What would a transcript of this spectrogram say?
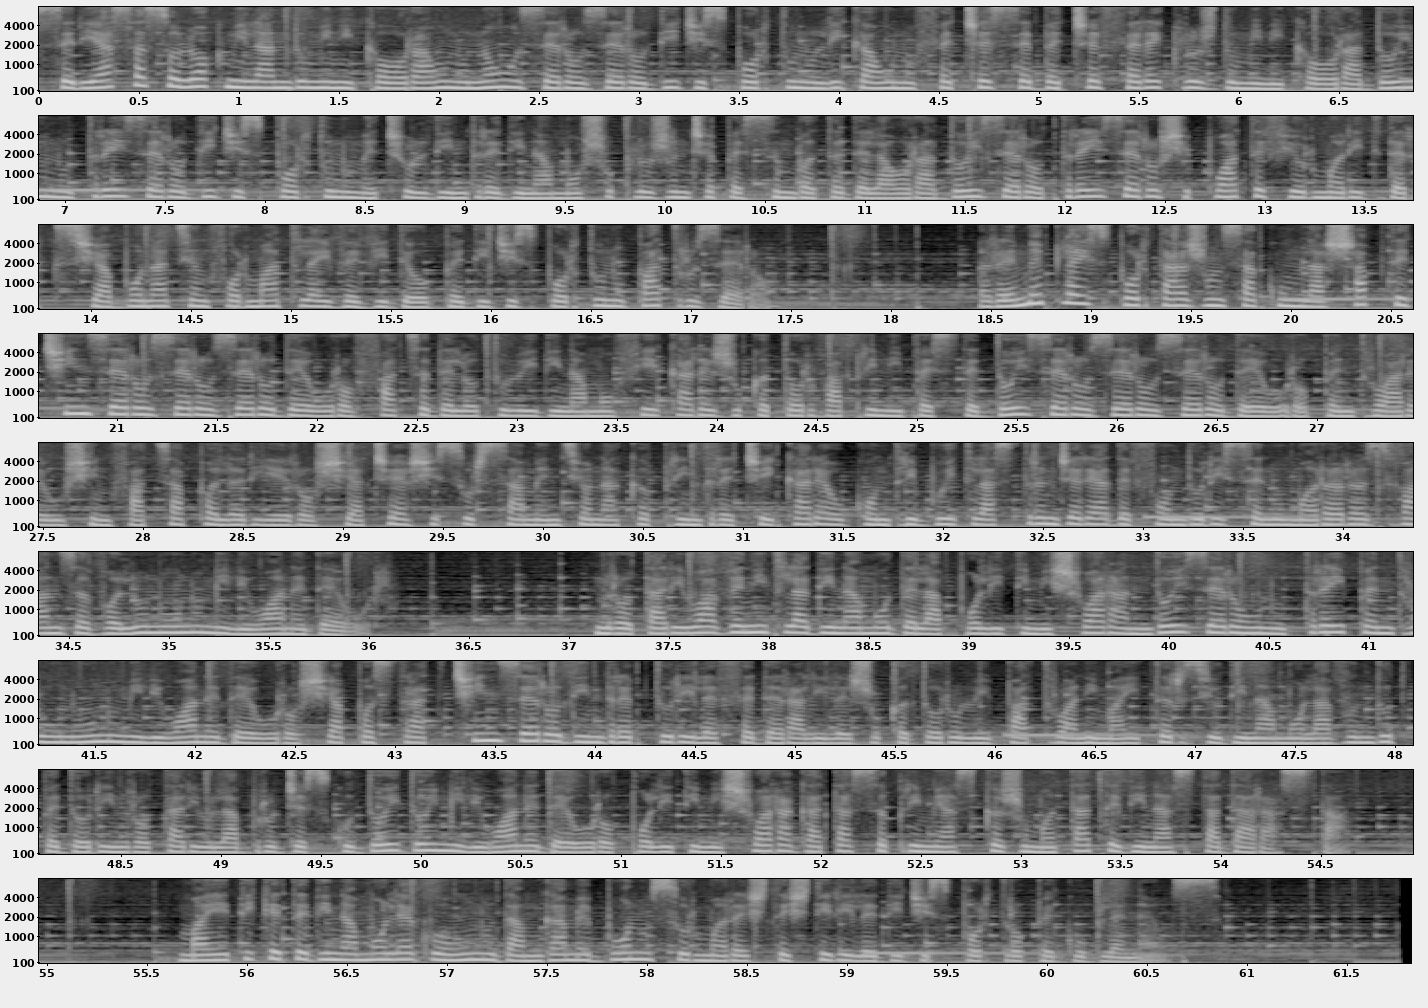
Seria sa Soloc Milan duminică ora 19.00 Digisport 1 Liga 1 FCSB CFR Cluj duminică ora 21.30 Digisport 1 Meciul dintre Dinamo și Cluj începe sâmbătă de la ora 20.30 și poate fi urmărit Derx și abonați în format live video pe Digisport 140. Remeplay Sport a ajuns acum la 7500 de euro față de lotul lui Dinamo. Fiecare jucător va primi peste 2000 de euro pentru a reuși în fața pălăriei roșii. Aceeași sursă a menționat că printre cei care au contribuit la strângerea de fonduri se numără Răzvan Zăvălun 1 milioane de euro. Rotariu a venit la Dinamo de la Poli Timișoara în 2013 pentru 1 milioane de euro și a păstrat 5-0 din drepturile federalile jucătorului 4 ani mai târziu Dinamo l-a vândut pe Dorin Rotariu la Bruges cu 2-2 milioane de euro Poli Timișoara gata să primească jumătate din asta dar asta. Mai etichete Dinamo League 1 Damgame Bonus urmărește știrile Digisport pe Google News.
